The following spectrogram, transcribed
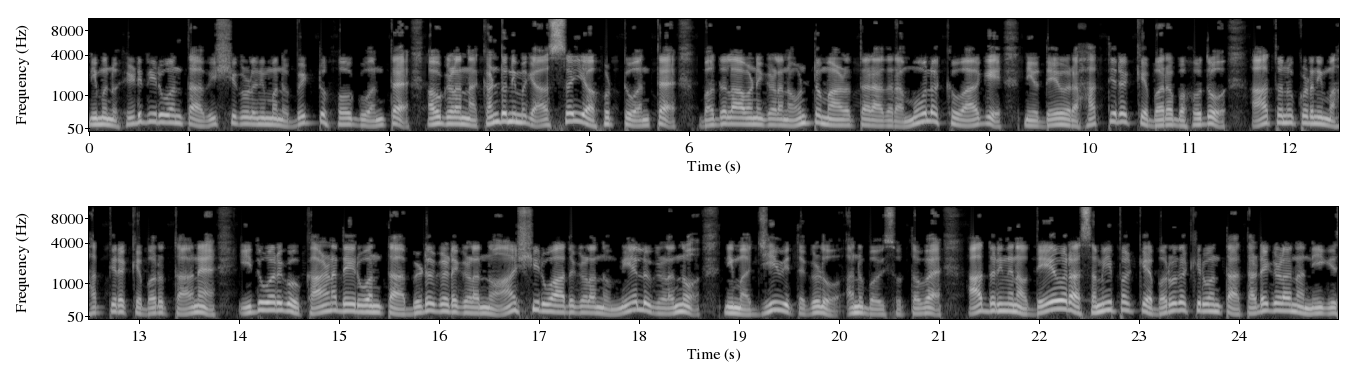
ನಿಮ್ಮನ್ನು ಹಿಡಿದಿರುವಂಥ ವಿಷಯಗಳು ನಿಮ್ಮನ್ನು ಬಿಟ್ಟು ಹೋಗುವಂತೆ, ಅವುಗಳನ್ನು ಕಂಡು ನಿಮಗೆ ಅಸಹ್ಯ ಹುಟ್ಟುವಂತೆ ಬದಲಾವಣೆಗಳನ್ನು ಉಂಟು ಮಾಡುತ್ತಾರೆ. ಅದರ ಮೂಲಕವಾಗಿ ನೀವು ದೇವರ ಹತ್ತಿರಕ್ಕೆ ಬರಬಹುದು. ಆತನು ಕೂಡ ನಿಮ್ಮ ಹತ್ತಿರಕ್ಕೆ ಬರುತ್ತಾನೆ. ಇದುವರೆಗೂ ಕಾಣದೇ ಇರುವಂಥ ಬಿಡುಗಡೆಗಳನ್ನು, ಆಶೀರ್ವಾದಗಳನ್ನು, ಮೇಲುಗಳನ್ನು ನಿಮ್ಮ ಜೀವಿತಗಳು ಅನುಭವಿಸುತ್ತವೆ. ಆದ್ದರಿಂದ ನಾವು ದೇವರ ಸಮೀಪಕ್ಕೆ ಬರುವುದಕ್ಕಿರುವಂಥ ತಡೆಗಳನ್ನು ನೀಗಿಸಿ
